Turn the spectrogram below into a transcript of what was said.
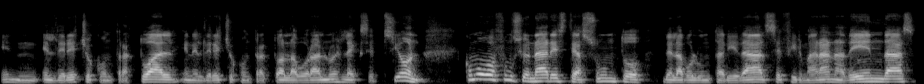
en el derecho contractual, en el derecho contractual laboral no es la excepción. ¿Cómo va a funcionar este asunto de la voluntariedad? ¿Se firmarán adendas?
